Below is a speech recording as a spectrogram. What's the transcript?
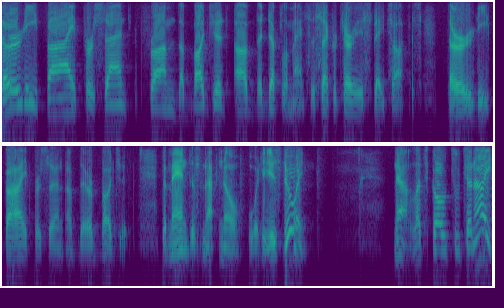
35% from the budget of the diplomats, the Secretary of State's office. 35% of their budget. The man does not know what he is doing. Now, let's go to tonight.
